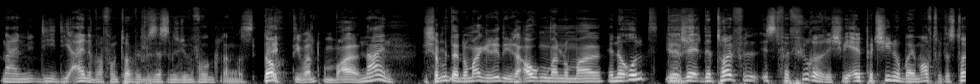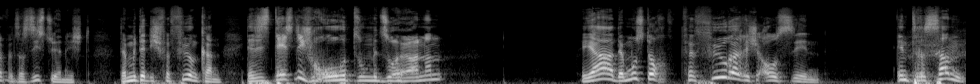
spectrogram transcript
Nein, die, die eine war vom Teufel besessen, die du mir vorgeschlagen hast. Doch. Die waren normal. Nein. Ich habe mit der normal geredet, ihre Augen waren normal. Ja, na und? Der, der, der Teufel ist verführerisch, wie El Pacino beim Auftritt des Teufels. Das siehst du ja nicht. Damit er dich verführen kann. Der ist, der ist nicht rot, so mit so Hörnern. Ja, der muss doch verführerisch aussehen. Interessant.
